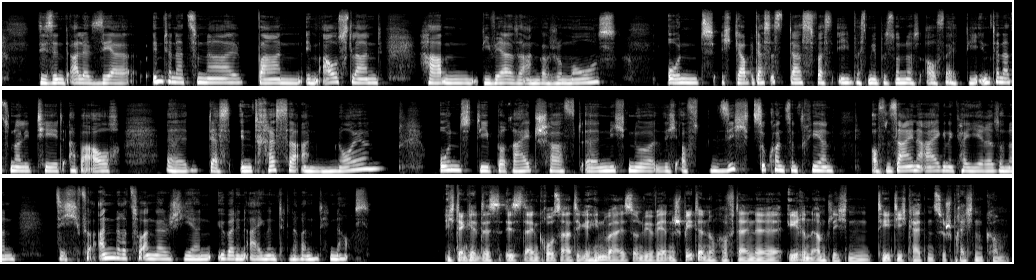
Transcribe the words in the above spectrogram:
Sie sind alle sehr international, waren im Ausland, haben diverse Engagements und ich glaube, das ist das, was, was mir besonders auffällt, die Internationalität, aber auch äh, das Interesse an Neuen und die Bereitschaft, äh, nicht nur sich auf sich zu konzentrieren, auf seine eigene Karriere, sondern sich für andere zu engagieren über den eigenen Tellerrand hinaus. Ich denke, das ist ein großartiger Hinweis und wir werden später noch auf deine ehrenamtlichen Tätigkeiten zu sprechen kommen.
